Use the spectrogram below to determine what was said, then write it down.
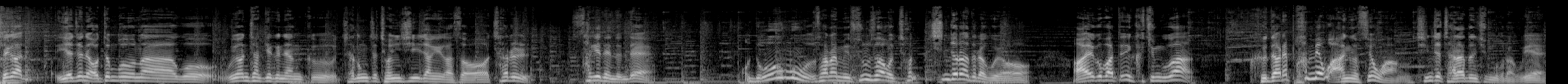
제가 예전에 어떤 분하고 우연찮게 그냥 그 자동차 전시장에 가서 차를 사게 됐는데 어, 너무 사람이 순수하고 천- 친절하더라고요. 알고 봤더니 그 친구가 그 달에 판매 왕이었어요, 왕. 진짜 잘하던 친구라고, 예.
